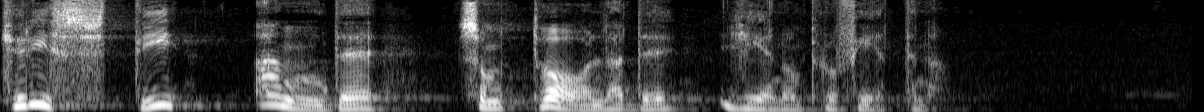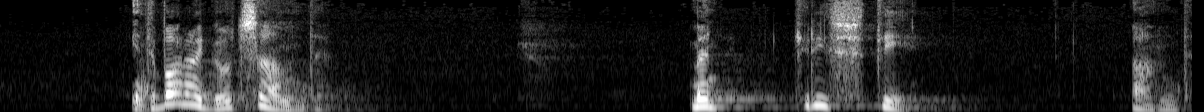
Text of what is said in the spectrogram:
Kristi ande som talade genom profeterna. Inte bara Guds ande, men Kristi ande.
